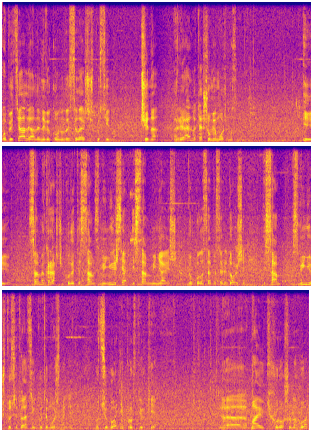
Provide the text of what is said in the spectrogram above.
обіцяли, але не виконували, силаючись постійно. Чи на реально те, що ми можемо змінити. І саме краще, коли ти сам змінюєшся і сам міняєш довкола себе середовище, і сам змінюєш ту ситуацію, яку ти можеш змінити. От сьогодні профспілки е, мають хорошу нагоду,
